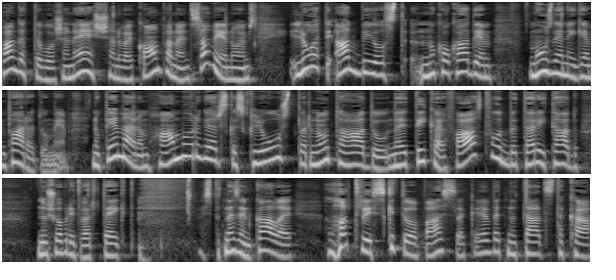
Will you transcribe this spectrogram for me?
pagatavošana, ēšana vai komponentu savienojums ļoti atbilst nu, kaut kādiem mūsdienīgiem paradumiem. Nu, piemēram, hamburgers, kas kļūst par nu, tādu ne tikai fast food, bet arī tādu, nu, šobrīd var teikt. Es pat nezinu, kā lai latviešu to pasakā, ja, bet nu, tāds tā kā,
